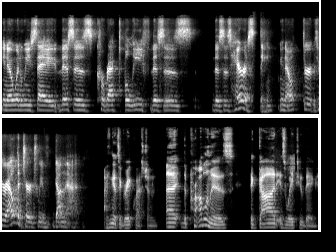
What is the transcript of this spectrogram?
you know when we say this is correct belief this is this is heresy you know through throughout the church we've done that I think that's a great question. Uh, the problem is that God is way too big.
